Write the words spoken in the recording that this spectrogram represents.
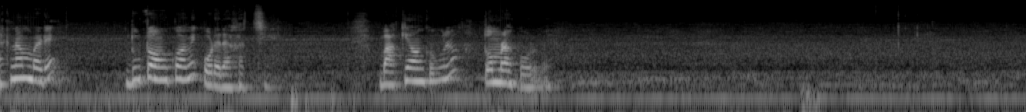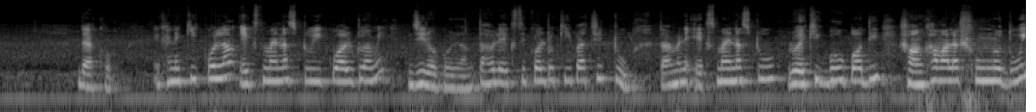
এক নম্বরে দুটো অঙ্ক আমি করে দেখাচ্ছি। বাকি অঙ্কগুলো তোমরা করবে। দেখো এখানে কি করলাম? X minus two equal to আমি জিরো করলাম। তাহলে এক্স ইকুয়াল টু কী পাচ্ছি? টু তার মানে এক্স মাইনাস টু রৈখিক বহুপদী সংখ্যামালা শূন্য দুই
